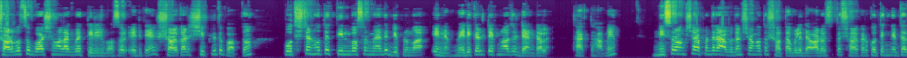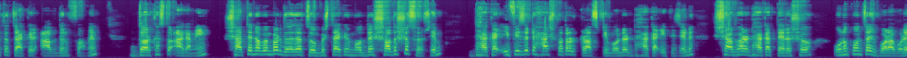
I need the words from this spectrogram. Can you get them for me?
সর্বোচ্চ বয়স সীমা লাগবে তিরিশ বছর। এটিতে সরকারের স্বীকৃতপ্রাপ্ত প্রতিষ্ঠান হতে তিন বছর মেয়াদী diploma in medical technology dental থাকতে হবে। নিচের অংশে আপনাদের আবেদন সংগত শর্তাবলী দেওয়া রয়েছে। তো সরকার কর্তৃক নির্ধারিত চাকরির আবেদন ফর্মে দরখাস্ত আগামী সাতই নভেম্বর দুই হাজার চব্বিশ তারিখের মধ্যে সদস্য সচিব ঢাকা ইপিজেড হাসপাতাল ট্রাস্টি বোর্ডের ঢাকা ইপিজেড সাভার ঢাকা তেরোশো উনপঞ্চাশ বরাবরে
